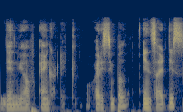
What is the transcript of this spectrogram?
then we have anchor tag. Very simple. Inside this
